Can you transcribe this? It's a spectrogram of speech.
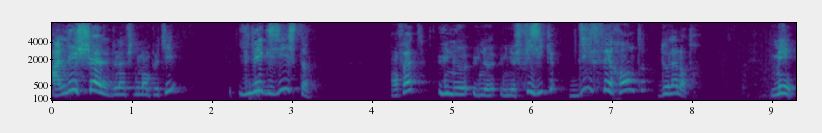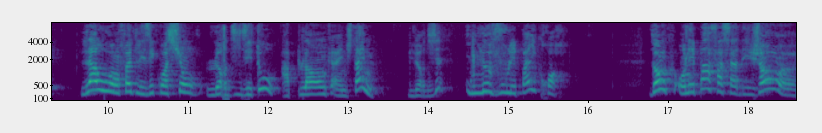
à l'échelle de l'infiniment petit, il existe en fait une, une, physique différente de la nôtre. Mais là où en fait les équations leur disaient tout, à Planck, à Einstein, ils leur disaient, ils ne voulaient pas y croire. Donc on n'est pas face à des gens euh,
